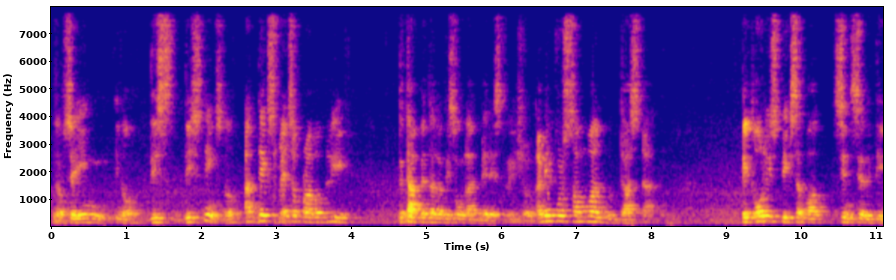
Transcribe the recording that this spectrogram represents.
you know, saying you know these these things, no, at the expense of probably the capital of his own administration. I mean, for someone who does that, it only speaks about sincerity.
